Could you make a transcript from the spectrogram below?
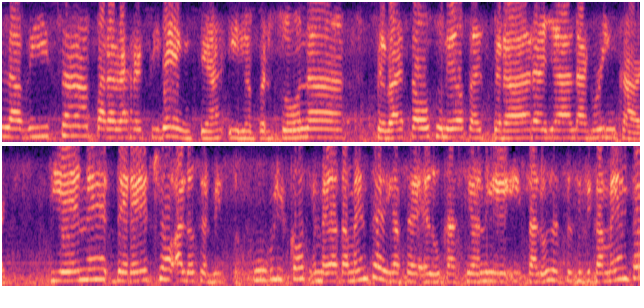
la visa para la residencia y la persona se va a Estados Unidos a esperar allá la green card, ¿tiene derecho a los servicios públicos inmediatamente, dígase educación y, salud específicamente?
